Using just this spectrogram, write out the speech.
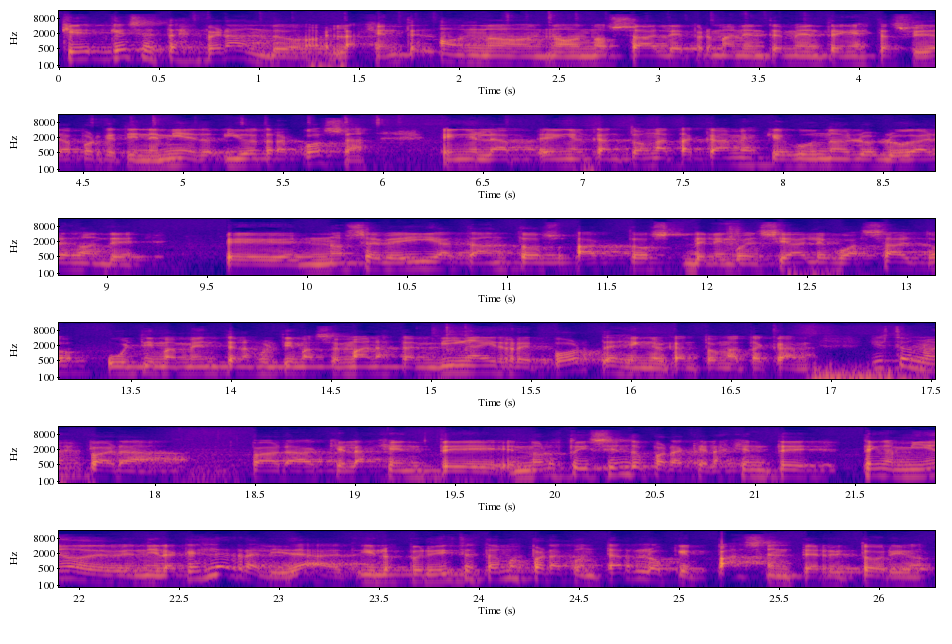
¿qué, se está esperando? La gente no, no, sale permanentemente en esta ciudad porque tiene miedo. Y otra cosa, en el, cantón Atacames, que es uno de los lugares donde eh, no se veía tantos actos delincuenciales o asaltos. Últimamente, en las últimas semanas, también hay reportes en el cantón Atacán. Y esto no es para, para que la gente, no lo estoy diciendo para que la gente tenga miedo de venir, acá es la realidad. Y los periodistas estamos para contar lo que pasa en territorio.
